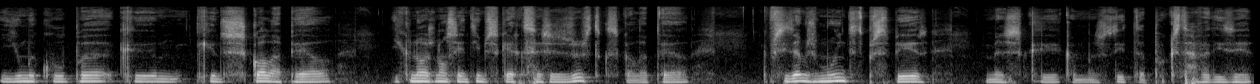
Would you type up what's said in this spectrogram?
e uma culpa que, que nos cola a pele e que nós não sentimos sequer que seja justo que se cola a pele, que precisamos muito de perceber, mas que, como a Judita há pouco estava a dizer,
